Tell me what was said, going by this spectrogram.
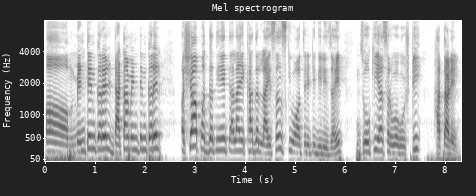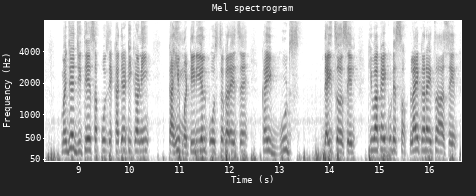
मेंटेन करेल डाटा मेंटेन करेल अशा पद्धतीने त्याला एखादं लायसन्स किंवा ऑथॉरिटी दिली जाईल जो की या सर्व गोष्टी हाताळेल. म्हणजे जिथे सपोज एखाद्या ठिकाणी काही मटेरियल पोस्ट करायचं आहे काही गुड्स द्यायचं असेल किंवा काही कुठे सप्लाय करायचं असेल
